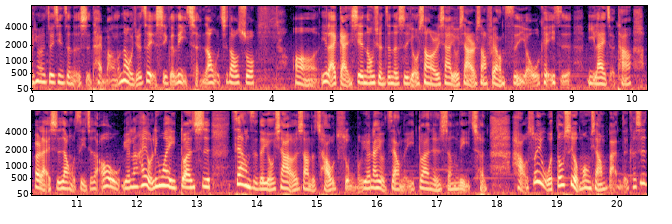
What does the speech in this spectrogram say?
因为最近真的是太忙了。那我觉得这也是一个历程，让我知道说。呃、嗯，一来感谢 Notion 真的是由上而下，由下而上，非常自由，我可以一直依赖着它。二来是让我自己知道，哦，原来还有另外一段是这样子的由下而上的操作，原来有这样的一段人生历程。好，所以我都是有梦想版的。可是，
